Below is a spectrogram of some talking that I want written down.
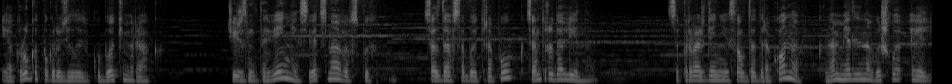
и округа погрузилась в глубокий мрак. Через мгновение свет снова вспыхнул, создав собой тропу к центру долины. В сопровождении солдат-драконов к нам медленно вышла Эль,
